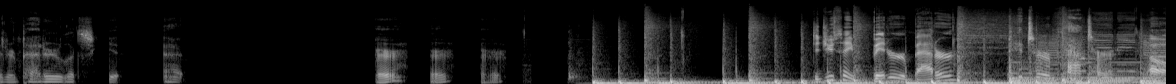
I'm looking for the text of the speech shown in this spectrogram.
Pitter patter. Let's get at her, her, her. Did you say bitter batter? Pitter patter. Oh,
